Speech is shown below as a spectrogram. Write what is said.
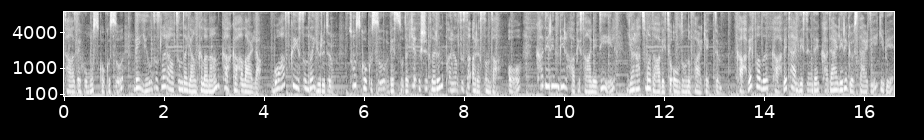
taze humus kokusu ve yıldızlar altında yankılanan kahkahalarla. Boğaz kıyısında yürüdüm. Tuz kokusu ve sudaki ışıkların parıltısı arasında. O, kaderin bir hapishane değil, yaratma daveti olduğunu fark ettim. Kahve falı kahve telvesinde kaderleri gösterdiği gibi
